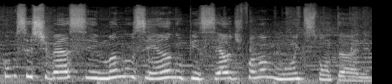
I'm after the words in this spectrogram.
como se estivesse manuseando um pincel de forma muito espontânea.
